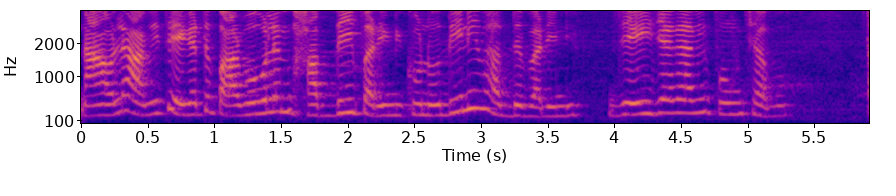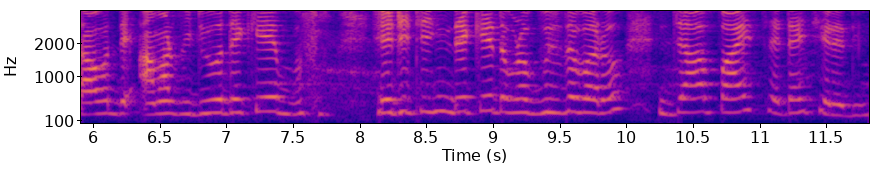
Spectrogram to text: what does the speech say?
না হলে আমি তো এগাতে পারব বলে আমি ভাবতেই পারিনি কোনো দিনই ভাবতে পারিনি যে এই জায়গায় আমি পৌঁছাবো। তাও আমার ভিডিও দেখে এডিটিং দেখে তোমরা বুঝতে পারো, যা পাই সেটাই ছেড়ে দিই।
